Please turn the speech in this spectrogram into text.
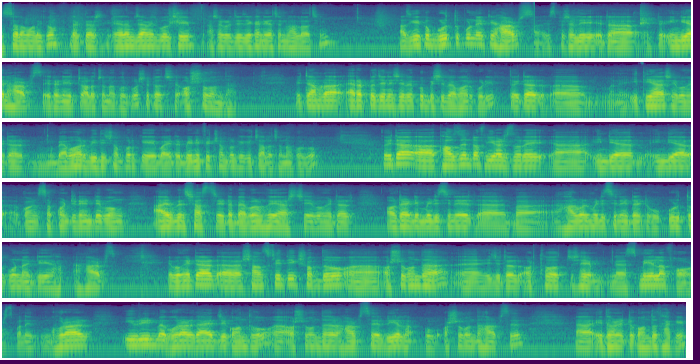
আসসালামু আলাইকুম, ডাক্তার এর এম জামিল বলছি। আশা করি যে যেখানে আছেন ভালো আছেন। আজকে খুব গুরুত্বপূর্ণ একটি হার্বস, স্পেশালি এটা একটা ইন্ডিয়ান হার্বস, এটা নিয়ে একটু আলোচনা করব। সেটা হচ্ছে অশ্বগন্ধা। এটা আমরা অ্যাডাপ্টোজেন হিসেবে খুব বেশি ব্যবহার করি। তো এটার মানে ইতিহাস এবং এটার ব্যবহার বিধি সম্পর্কে বা এটার বেনিফিট সম্পর্কে কিছু আলোচনা করব। তো এটা থাউজেন্ড অফ ইয়ার্স ধরে ইন্ডিয়া, ইন্ডিয়ার সাবকন্টিনেন্ট এবং আয়ুর্বেদ শাস্ত্রে এটা ব্যবহার হয়ে আসছে এবং এটার অল্টারনেটিভ মেডিসিনের বা হার্বাল মেডিসিনে এটা একটা গুরুত্বপূর্ণ একটি হার্বস। এবং এটার সাংস্কৃতিক শব্দ অশ্বগন্ধা যেটার অর্থ হচ্ছে স্মেল অফ হর্স মানে ঘোড়ার ইউরিন বা ঘোড়ার গায়ের যে গন্ধ আহ, অশ্বগন্ধার হার্বসের রিয়েল অশ্বগন্ধা হার্বসের এই ধরনের একটা গন্ধ থাকে।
